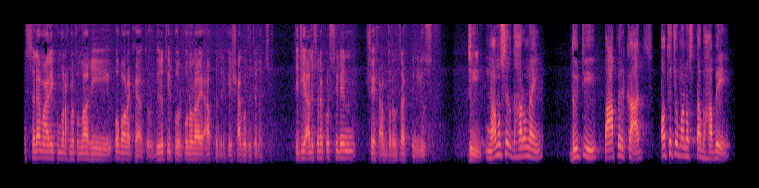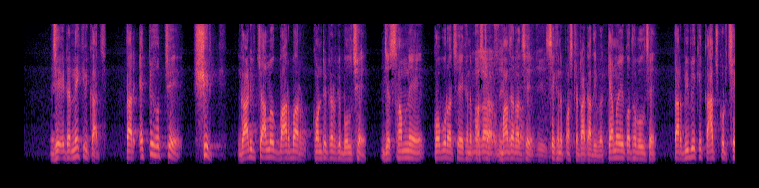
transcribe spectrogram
আসসালামু আলাইকুম রহমতুল্লাহি ওবরাকাত বিরতির পর পুনরায় আপনাদেরকে স্বাগত জানাচ্ছি। যেটি আলোচনা করছিলেন শেখ আব্দুর রাজাক বিন ইউসুফ। জি মানুষের ধারণায় দুইটি পাপের কাজ অথচ মানুষ তা ভাবে যে এটা নেকির কাজ। তার একটি হচ্ছে শির্ক। গাড়ির চালক বারবার কন্ট্রাক্টরকে বলছে যে সামনে কবর আছে এখানে পাঁচটা মাজার আছে। সেখানে পাঁচটা টাকা দিবে। কেন এই কথা বলছে? তার বিবেকে কাজ করছে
